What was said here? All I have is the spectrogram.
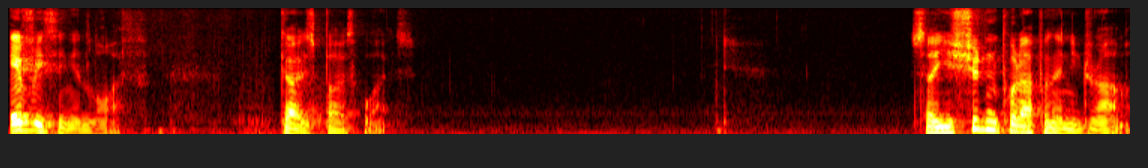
Everything in life goes both ways. So you shouldn't put up with any drama.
